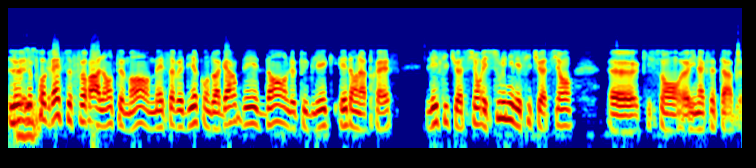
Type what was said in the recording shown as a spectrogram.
Le, le, progrès se fera lentement, mais ça veut dire qu'on doit garder dans le public et dans la presse les situations et souligner les situations euh, qui sont euh, inacceptables.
